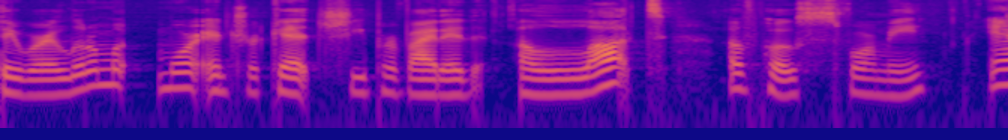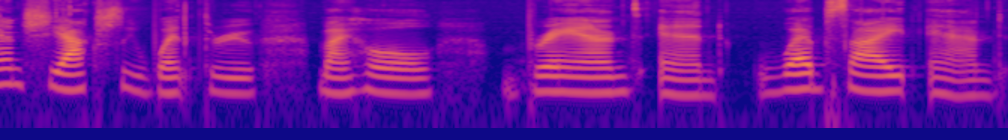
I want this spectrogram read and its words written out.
they were a little m- more intricate. She provided a lot of posts for me, and she actually went through my whole brand and website and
